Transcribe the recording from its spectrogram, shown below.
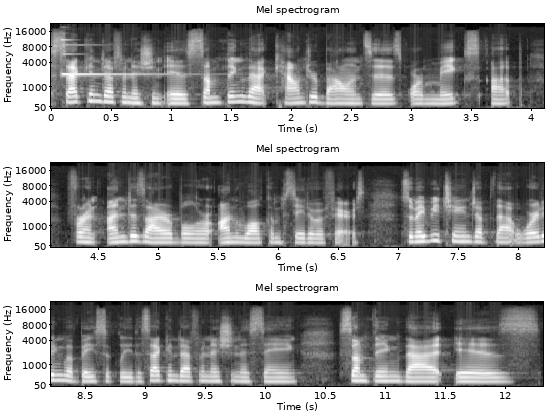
second definition is something that counterbalances or makes up for an undesirable or unwelcome state of affairs. So maybe change up that wording, but basically the second definition is saying something that is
